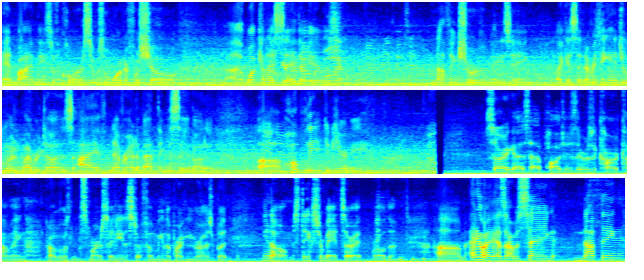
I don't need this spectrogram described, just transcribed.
and buying these, of course. It was a wonderful show. Uh, what can I say? It was nothing short of amazing. Like I said, everything Andrew Lloyd Webber does, I've never had a bad thing to say about it. Um, hopefully you can hear me. Sorry guys, I apologize. There was a car coming. Probably wasn't the smartest idea to start filming in the parking garage, but you know, mistakes are made. It's alright. We're all done. um, anyway, as I was saying, nothing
